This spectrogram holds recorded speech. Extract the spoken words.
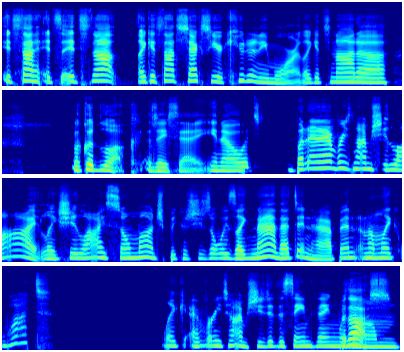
it's not it's it's not like it's not sexy or cute anymore. Like it's not a a good look, as they say. You know, it's But every time she lied, like she lies so much because she's always like, "Nah, that didn't happen," and I'm like, "What?" Like every time she did the same thing with, With us. um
